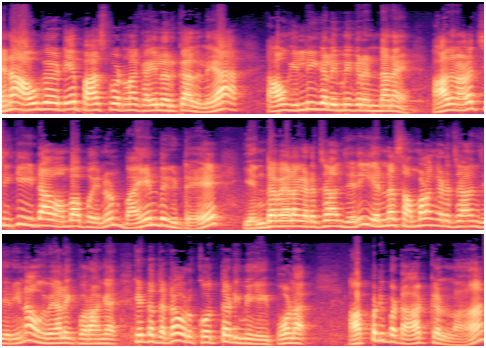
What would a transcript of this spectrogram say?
ஏன்னா அவங்ககிட்டயே பாஸ்போர்ட்லாம் கையில் இருக்காது இல்லையா? அவங்க இல்லீகல் இமிகிரண்ட் தானே. அதனால் சிக்கிக்கிட்டா வம்பா போயிடணும்னு பயந்துக்கிட்டு எந்த வேலை கிடைச்சாலும் சரி என்ன சம்பளம் கிடைச்சாலும் சரின்னு அவங்க வேலைக்கு போகிறாங்க கிட்டத்தட்ட ஒரு கொத்தடிமையை போல். அப்படிப்பட்ட ஆட்கள்லாம்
